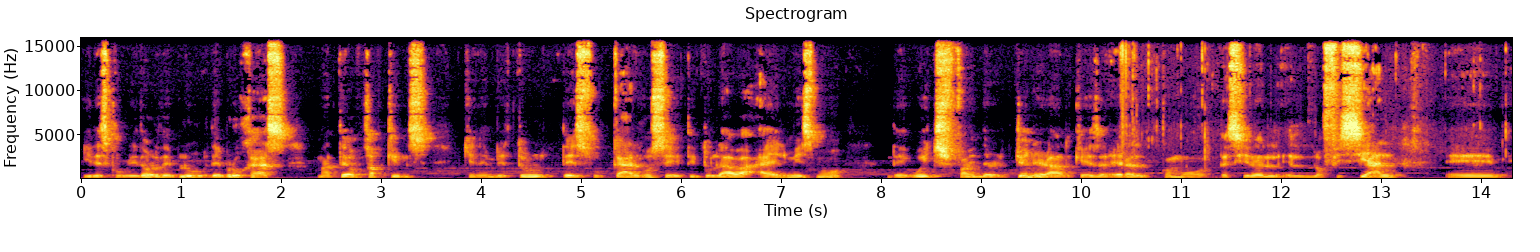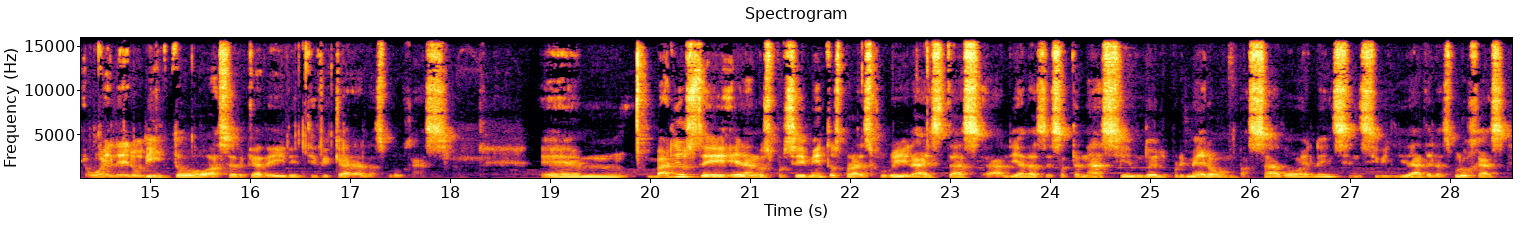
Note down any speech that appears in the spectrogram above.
y descubridor de, de brujas, Mateo Hopkins, quien en virtud de su cargo se titulaba a él mismo The Witchfinder General, que era como decir el, oficial eh, o el erudito acerca de identificar a las brujas. Em, varios de, eran los procedimientos para descubrir a estas aliadas de Satanás, siendo el primero basado en la insensibilidad de las brujas,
